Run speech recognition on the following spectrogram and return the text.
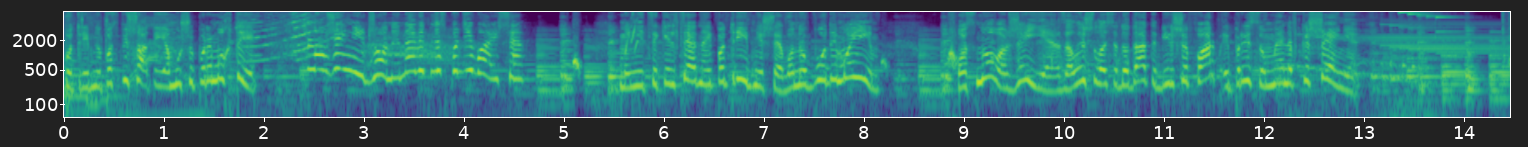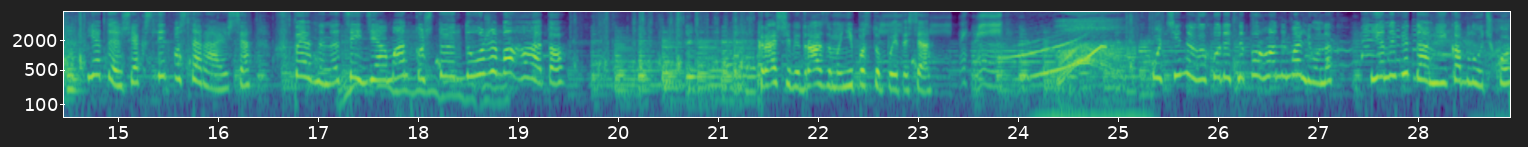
Потрібно поспішати, я мушу перемогти. Ну вже ні, Джоне, навіть не сподівайся. Мені це кільце найпотрібніше, воно буде моїм. Основа вже є. Залишилося додати більше фарб і приз у мене в кишені. Я теж як слід постараюся. Впевнена, цей діамант коштує дуже багато. Краще відразу мені поступитися. У Тіни виходить непоганий малюнок. Я не віддам їй каблучку.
